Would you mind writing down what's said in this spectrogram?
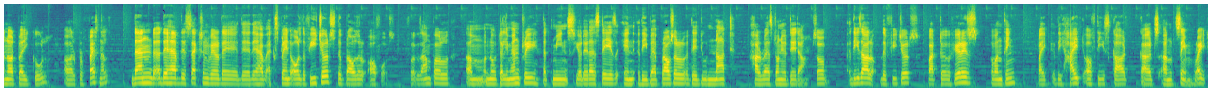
not very cool or professional. Then they have this section where they, they they have explained all the features the browser offers. For example um, no telemetry. That means your data stays in the web browser. They do not harvest on your data. So these are the features. But uh, here is one thing. Like the height of these card cards are not same right?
